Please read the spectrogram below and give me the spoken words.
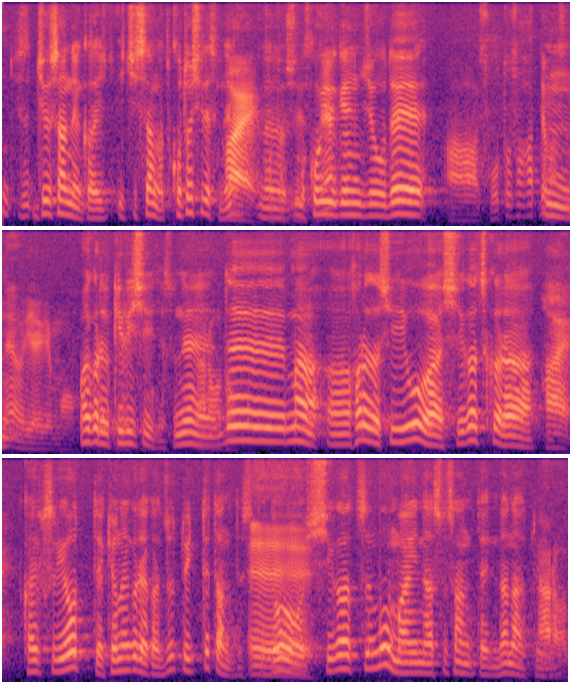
ー、13年から13月今年ですね,、はいすねこういう現状でああ相当下がってますね、うん売り上げも。相変わらず厳しいですねで、まあ、あ原田 CEO は4月からはい。回復するよって去年ぐらいからずっと言ってたんですけど、ええ4月もマイナス3.7というなるほ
